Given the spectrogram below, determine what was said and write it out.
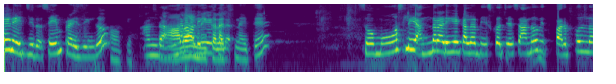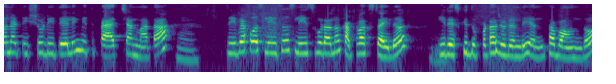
nine eight zero same pricing collection అయితే. సో మోస్ట్లీ అందరు అడిగే కలర్ తీసుకొచ్చేసాను విత్ పర్పుల్ లోన టిష్యూ డీటెయిలింగ్ విత్ ప్యాచ్ అన్నమాట. Three by four sleeves sleeves కూడాను కట్ వర్క్ స్టైల్ ఈ డ్రెస్కి దుప్పటా చూడండి ఎంత బాగుందో.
